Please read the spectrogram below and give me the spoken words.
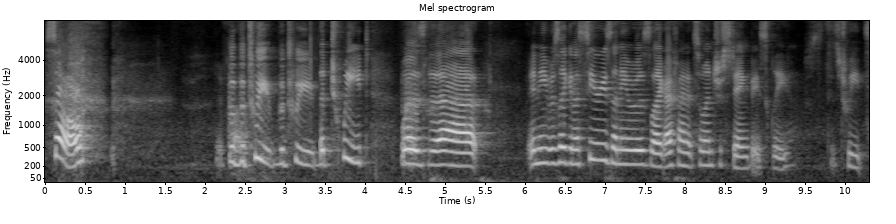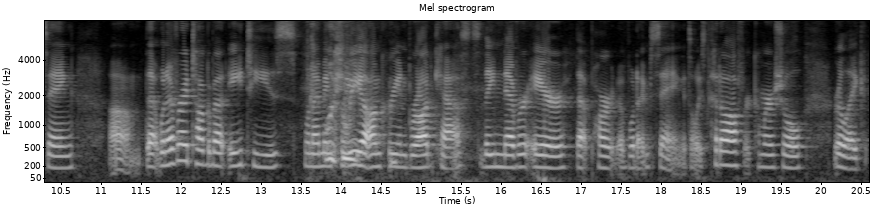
so. But the tweet, the tweet. the tweet was that, and he was like in a series, and he was like, I find it so interesting, basically, his tweet saying um, that whenever I talk about ATEEZ, when I'm in Well, he- Korea on Korean broadcasts, they never air that part of what I'm saying. It's always cut off or commercial. Or like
